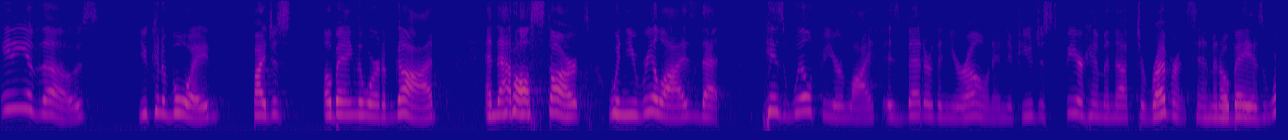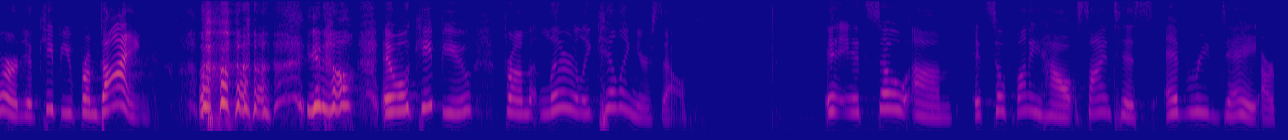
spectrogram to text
Any of those you can avoid by just obeying the Word of God. And that all starts when you realize that His will for your life is better than your own. And if you just fear Him enough to reverence Him and obey His Word, He'll keep you from dying. you know, it will keep you from literally killing yourself. It, it's so um, it's so funny how scientists every day are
